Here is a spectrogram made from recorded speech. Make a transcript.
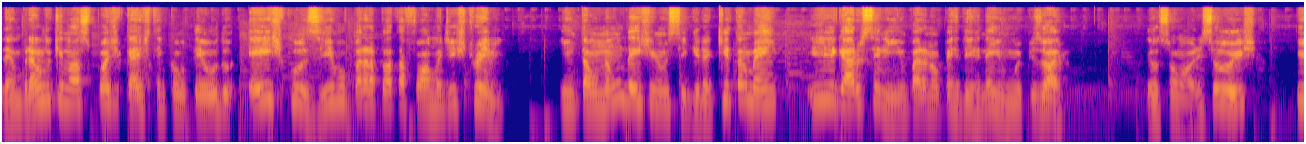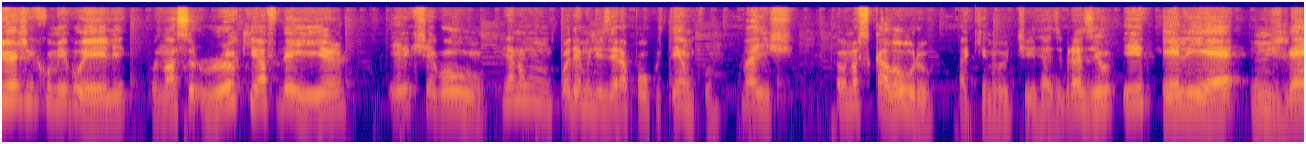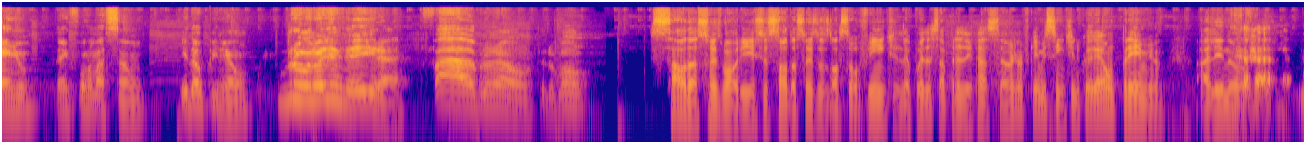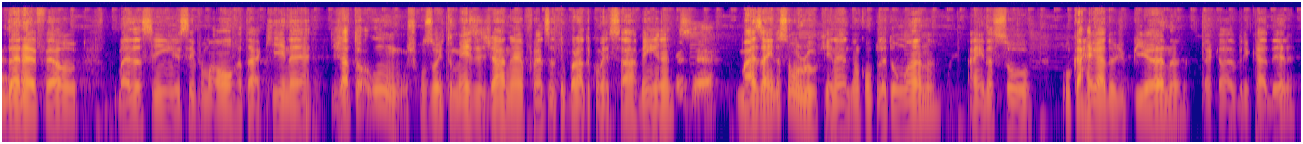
Lembrando que nosso podcast tem conteúdo exclusivo para a plataforma de streaming então não deixe de nos seguir aqui também e ligar o sininho para não perder nenhum episódio. Eu sou Maurício Luiz e hoje comigo ele, o nosso Rookie of the Year, ele que chegou, já não podemos dizer há pouco tempo, mas é o nosso calouro aqui no T-Res Brasil e ele é um gênio da informação e da opinião. Bruno Oliveira. Fala, Brunão, tudo bom? Saudações, Maurício, saudações aos nossos ouvintes. Depois dessa apresentação, eu já fiquei me sentindo que eu ia ganhar um prêmio ali no da NFL. Mas assim, é sempre uma honra estar aqui, né? Já tô alguns uns oito meses já, né? Foi antes da temporada começar, bem antes. É. Mas ainda sou um rookie, né? Não completo um ano. Ainda sou o carregador de piano, daquela brincadeira.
